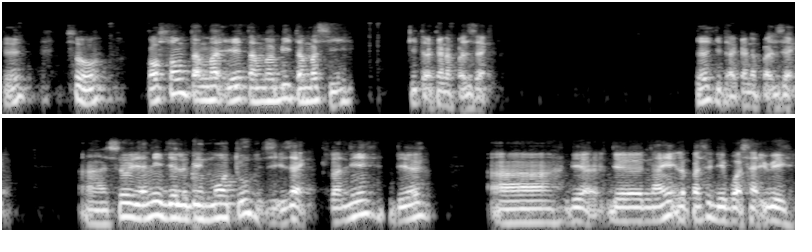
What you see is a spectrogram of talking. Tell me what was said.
Okay, so kosong tambah A tambah B tambah C, kita akan dapat Z. Okay, kita akan dapat Z. Uh, so yang ni dia lebih more to zigzag. Kalau ni dia uh, dia dia naik lepas tu dia buat sideway.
